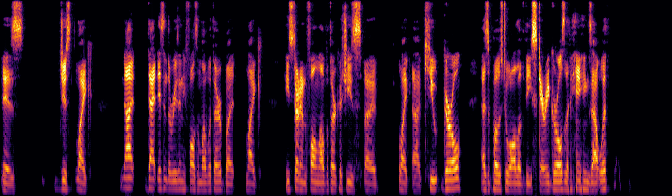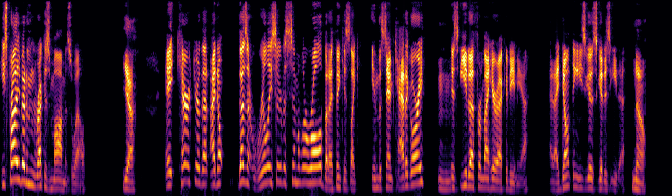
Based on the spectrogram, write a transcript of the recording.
is just like not that isn't the reason he falls in love with her, but like he's starting to fall in love with her because she's a like a cute girl as opposed to all of the scary girls that he hangs out with. He's probably better than Rekka's mom as well. Yeah. A character that I don't doesn't really serve a similar role, but I think is like in the same category hmm is Iida from My Hero Academia, and I don't think he's as good as Iida. No.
